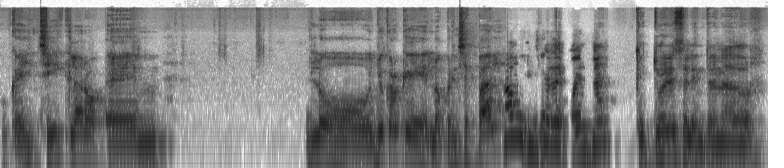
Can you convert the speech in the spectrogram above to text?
Ok, sí, claro. Em, lo, yo creo que lo principal. Vamos a hacer de cuenta que tú eres el entrenador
